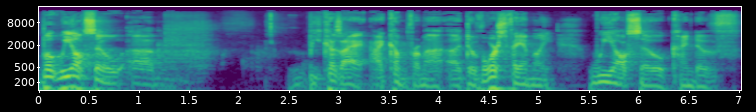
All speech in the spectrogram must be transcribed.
but we also, um, because I, I come from a, a divorced family, we also kind of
